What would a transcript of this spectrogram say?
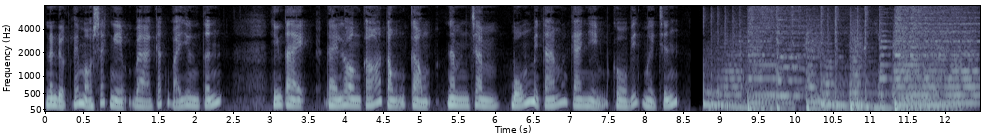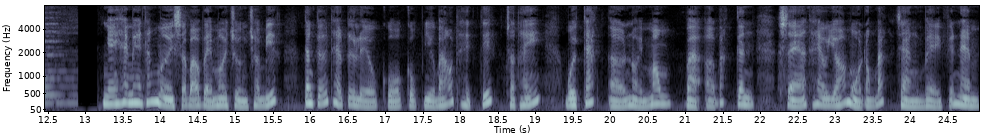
nên được lấy mẫu xét nghiệm và kết quả dương tính. Hiện tại, Đài Loan có tổng cộng 548 ca nhiễm COVID-19. Ngày 22 tháng 10, Sở Bảo vệ Môi trường cho biết, căn cứ theo tư liệu của Cục Dự báo Thời tiết cho thấy bụi cát ở Nội Mông và ở Bắc Kinh sẽ theo gió mùa Đông Bắc tràn về phía Nam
